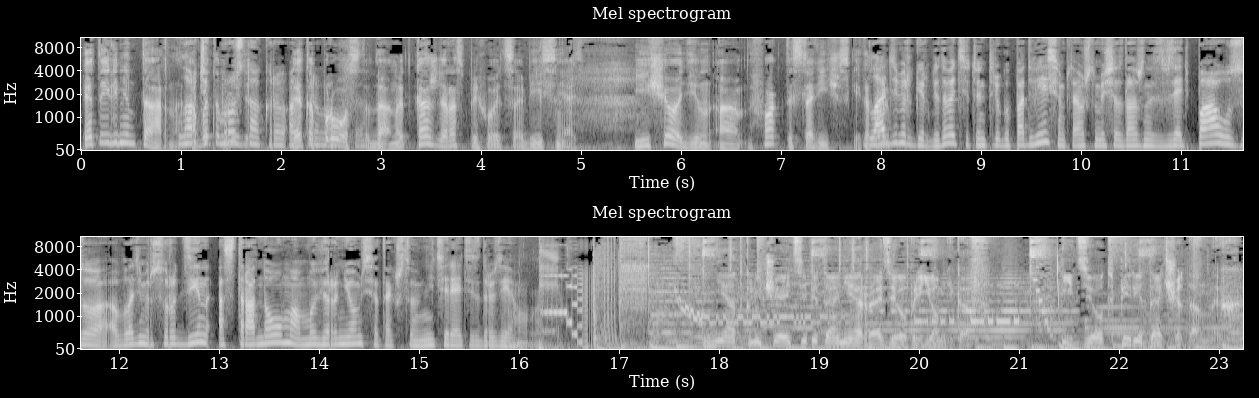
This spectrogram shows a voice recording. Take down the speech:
Это элементарно. Ларчик Об этом просто люди... Это просто, да, но это каждый раз приходится объяснять. И еще один а, факт исторический. Который... Владимир Георгий, давайте эту интригу подвесим, потому что мы сейчас должны взять паузу. Владимир Сурудин, астронома, мы вернемся, так что не теряйтесь, друзья. Ну, не отключайте питание радиоприемников. Идет передача данных.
